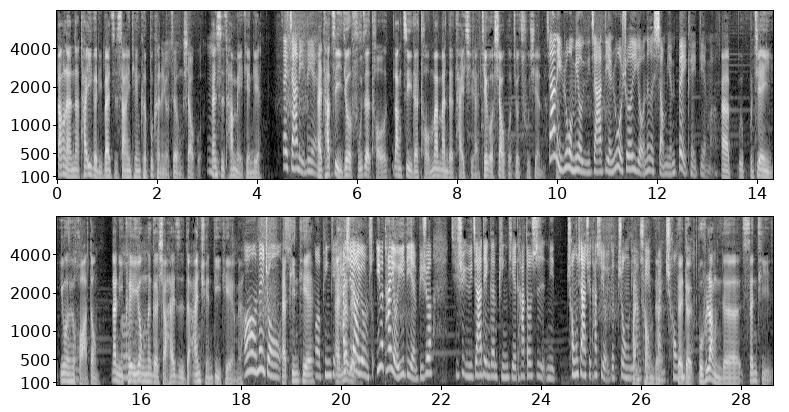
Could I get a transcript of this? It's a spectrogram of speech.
当然呢，他一个礼拜只上一天课，不可能有这种效果。嗯、但是他每天练，在家里练，哎，他自己就扶着头，让自己的头慢慢的抬起来，结果效果就出现了。家里如果没有瑜伽垫，如果说有那个小棉被可以垫吗？啊、呃，不不建议，因为会滑动。那你可以用那个小孩子的安全地贴，有没有？哦，那种哎拼贴哦拼贴，还是要用，因为它有一点，比如说，其实瑜伽垫跟拼贴，它都是你冲下去，它是有一个重量缓冲的，对对，不会让你的身体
